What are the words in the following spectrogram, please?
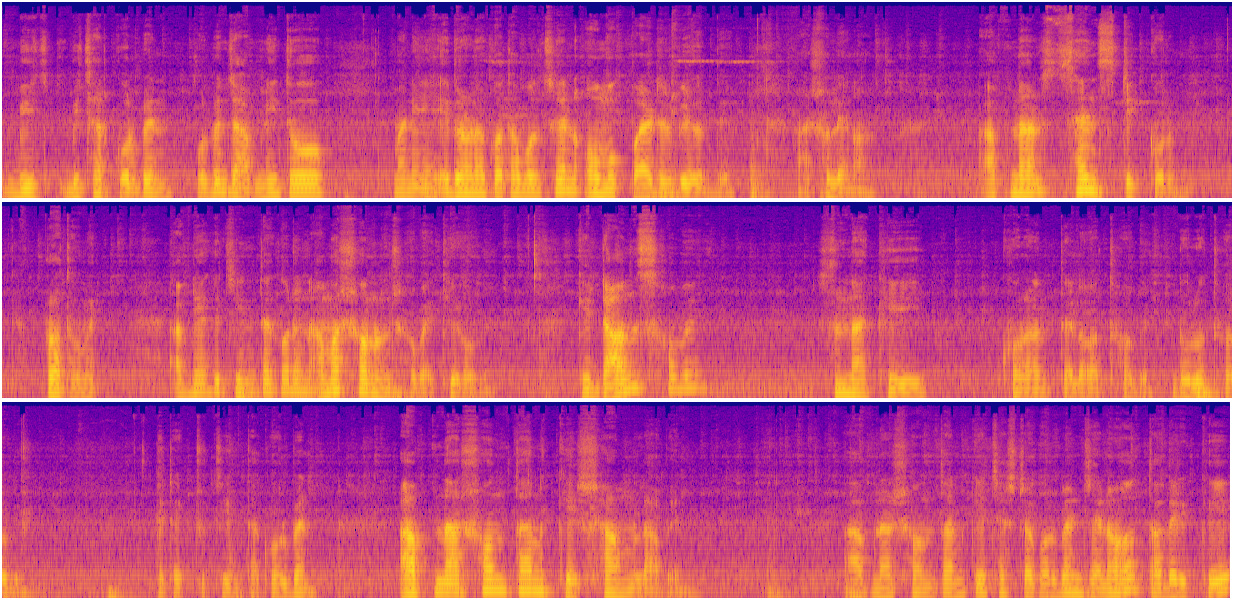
বিচ- বিচার করবেন, বলবেন যে আপনি তো মানে এ ধরনের কথা বলছেন অমুক পার্টির বিরুদ্ধে। আসলে না। আপনার সেন্স ঠিক করুন, প্রথমে। আপনি আগে চিন্তা করেন, আমার স্মরণ সবাই কী হবে? কি ডান্স হবে? নাকি কোরআন তেলাওয়াত হবে, দুরুদ হবে? এটা একটু চিন্তা করবেন। আপনার সন্তানকে সামলাবেন। আপনার সন্তানকে চেষ্টা করবেন যেন তাদেরকে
